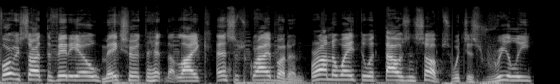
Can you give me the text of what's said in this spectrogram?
before we start the video, make sure to hit that like and subscribe button. We're on the way to a thousand subs, which is really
